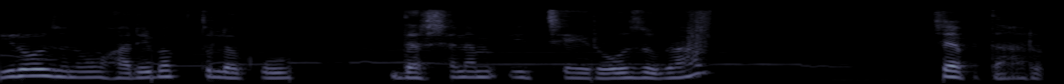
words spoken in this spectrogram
ఈ రోజును హరిభక్తులకు దర్శనం ఇచ్చే రోజుగా చెప్తారు.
